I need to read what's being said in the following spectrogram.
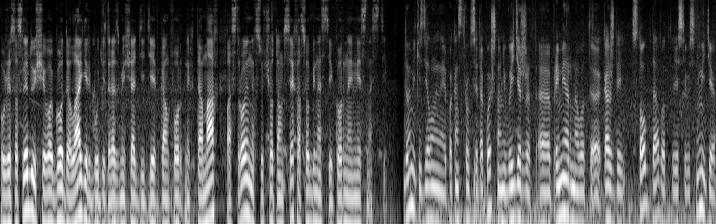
уже со следующего года лагерь будет размещать детей в комфортных домах, построенных с учетом всех особенностей горной местности. Домики сделаны по конструкции такой, что они выдержат э, примерно вот э, каждый столб, да, вот если вы снимете,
